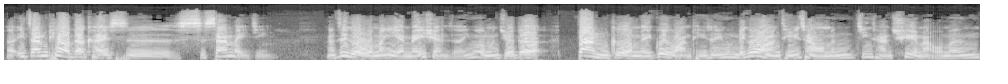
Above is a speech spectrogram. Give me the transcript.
呃，一张票大概是十三美金。那这个我们也没选择，因为我们觉得半个玫瑰网体育场，因为玫瑰网体育场我们经常去嘛。我们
